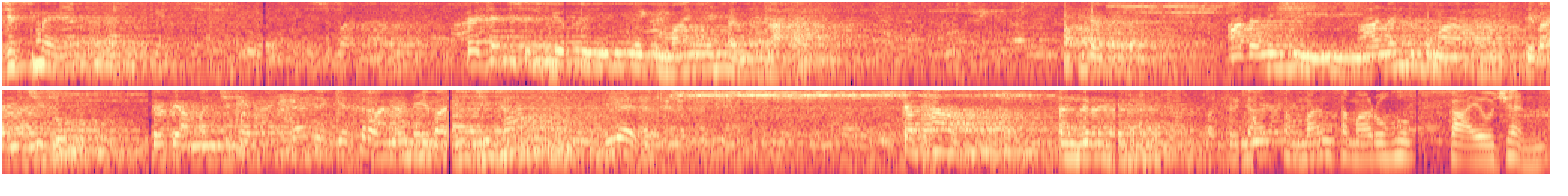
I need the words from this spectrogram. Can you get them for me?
जिसमें सृजन शिल्पियों की एक मान्य संस्था है। डॉक्टर आदरणीय श्री आनंद कुमार तिवारी जी को कृपया मंच पर आनंद तिवारी जी का कथा संग्रह पत्रकार सम्मान समारोह का आयोजन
